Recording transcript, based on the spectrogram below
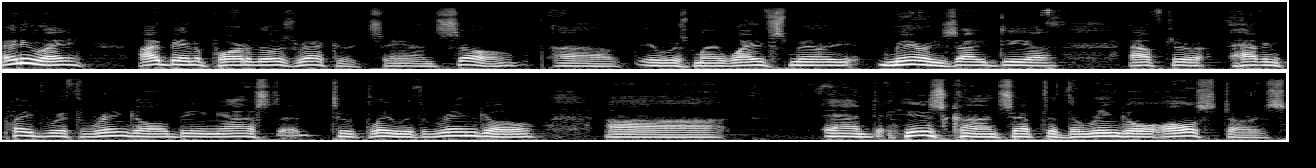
anyway, I've been a part of those records. And so uh, it was my wife's Mary, Mary's idea after having played with Ringo, being asked to play with Ringo uh, and his concept of the Ringo All Stars,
